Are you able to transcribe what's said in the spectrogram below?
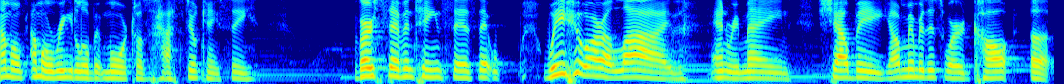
I'm going I'm to read a little bit more because I still can't see. Verse 17 says that we who are alive and remain shall be, y'all remember this word, caught up.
